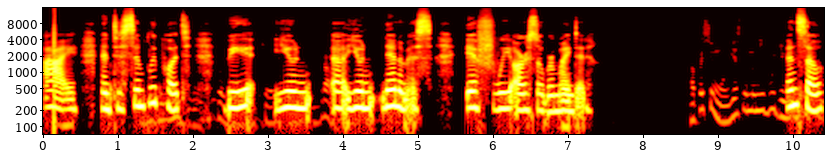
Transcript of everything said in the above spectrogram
I, and to simply put, be un, uh, unanimous if we are sober minded. And so,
